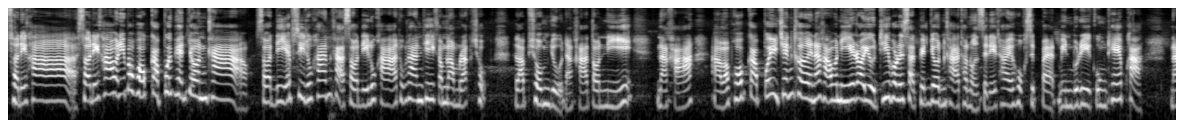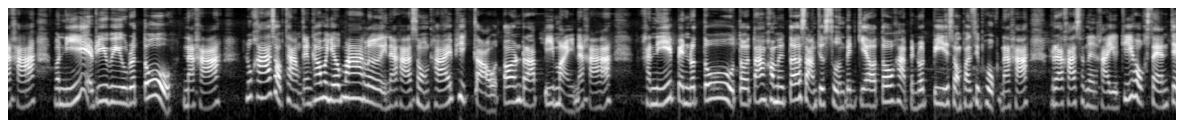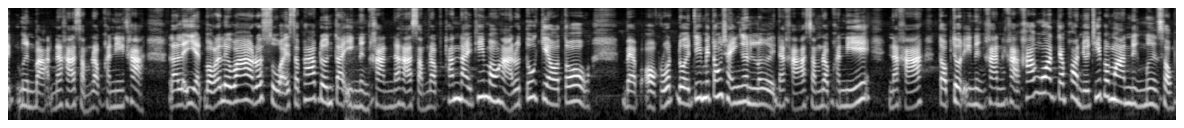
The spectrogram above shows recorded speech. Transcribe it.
สวัสดีค่ะ สวัสดีค่ะ วันนี้มาพบกับปุ้ยเพชรยนต์ค่ะ สวัสดี FC ทุกท่านค่ะ สวัสดีลูกค้าทุกท่านที่กำลังรับชมรับชมอยู่นะคะ ตอนนี้นะคะมาพบกับปุ้ยเช่นเคยนะคะ วันนี้เราอยู่ที่บริษัทเพชรยนต์ค่ะ ถนนเสรีไทย 68 มินบุรีกรุงเทพค่ะนะคะ วันนี้รีวิวรถตู้นะคะลูกค้าสอบถามกันเข้ามาเยอะมากเลยนะคะ ส่งท้ายปีเก่าต้อนรับปีใหม่นะคะ คันนี้เป็นรถตู้โตโยต้าคอมพิวเตอร์ 3.0 เป็นเกียร์ออโต้ค่ะ เป็นรถปี 2016 นะคะ ราคาเสนอขายอยู่ที่ 670,000 บาทนะคะสำหรับคันนี้ค่ะ รายละเอียดบอกได้เลยว่ารถสวยสภาพโดนใจอีกหนึ่งคันนะคะสำหรับท่านใดที่มองหารถตู้เกียร์ออโต้แบบออกรถโดยที่ไม่ต้องใช้เงินเลยนะคะสำหรับคันนี้นะคะ ตอบโจทย์อีกหนึ่งคันค่ะ ค่างวดจะผ่อนอยู่ที่ประมาณ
